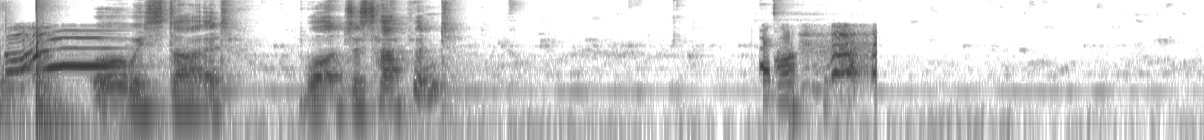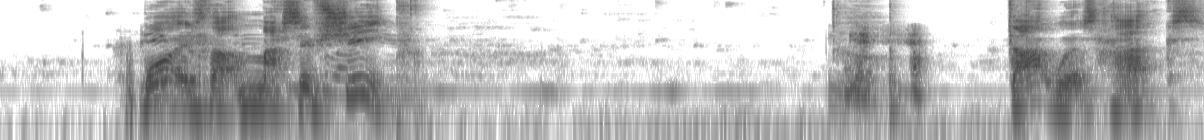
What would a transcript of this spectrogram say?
oh! Oh, we started. What just happened? What is that massive sheep? That was hacks.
